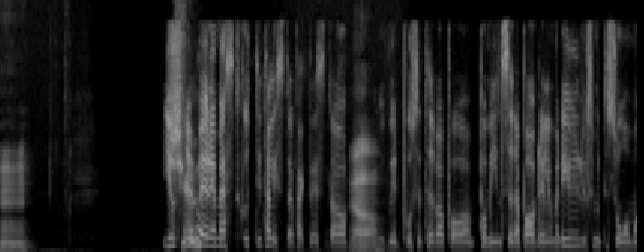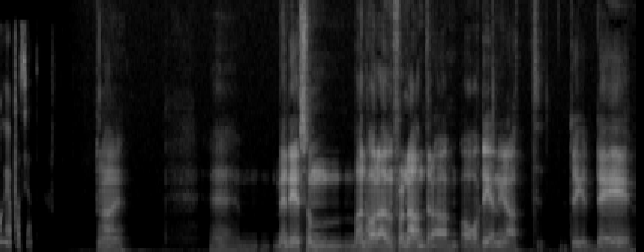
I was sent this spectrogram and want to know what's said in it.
Mm. Just nu är det mest 70-talister faktiskt av ja. covid-positiva på, på min sida på avdelningen. Men det är ju liksom inte så många patienter. Nej. Eh, men det som man har även från andra avdelningar att det, det är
